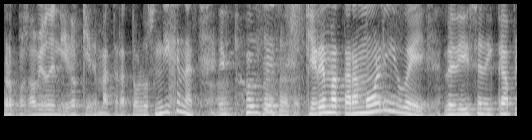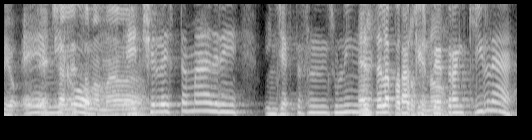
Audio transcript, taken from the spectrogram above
Pero pues obvio De Niro quiere matar a todos los indígenas. Entonces, quiere matar a Molly, güey. Le dice a DiCaprio, eh, Échale mijo, esta mamada. échale esta madre, inyectasle la insulina Él se la para que esté tranquila.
